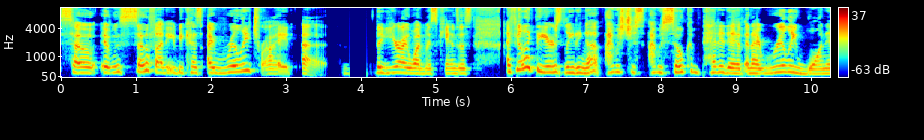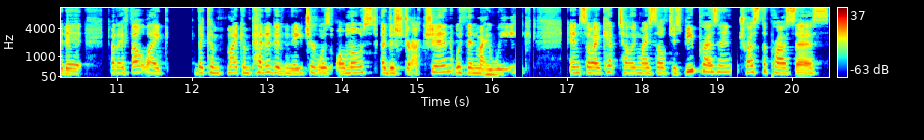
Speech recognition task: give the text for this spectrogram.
So it was so funny because I really tried uh the year I won Miss Kansas, I feel like the years leading up, I was just, I was so competitive and I really wanted it. But I felt like the com- my competitive nature was almost a distraction within my mm-hmm. week. And so i kept telling myself just be present trust the process.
